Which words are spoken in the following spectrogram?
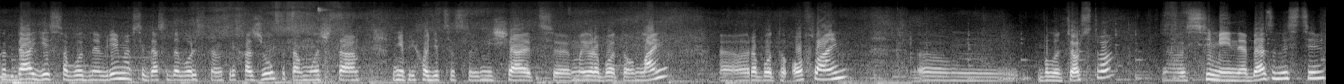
Когда есть свободное время, всегда с удовольствием прихожу, потому что мне приходится совмещать э, мою работу онлайн, э, работу офлайн, эм, волонтерство, э, семейные обязанности.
